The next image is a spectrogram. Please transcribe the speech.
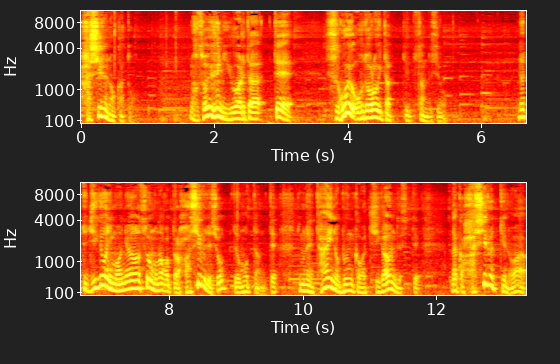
走るのかと。なんかそういうふうに言われたってすごい驚いたって言ってたんですよ。だって授業に間に合わせもなかったら走るでしょって思ったんてでもねタイの文化は違うんですって。なんか走るっていうのは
